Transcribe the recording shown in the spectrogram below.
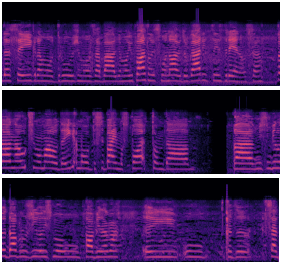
Da se igramo, družimo, zabavljamo i upoznali smo nove drugarice iz Drenovca. Da naučimo malo da igramo, da se bavimo sportom, da Pa, mislim, bilo je dobro, uživali smo u pobjedama i u, kad, sad,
